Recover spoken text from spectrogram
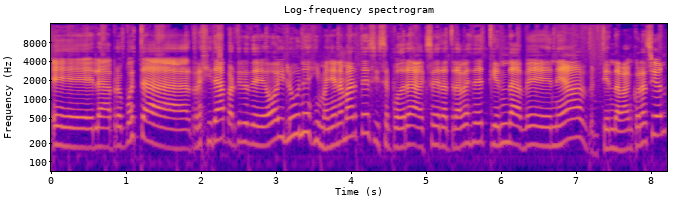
Eh, la propuesta regirá a partir de hoy lunes y mañana martes y se podrá acceder a través de tienda BNA, tienda Banco Nación.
